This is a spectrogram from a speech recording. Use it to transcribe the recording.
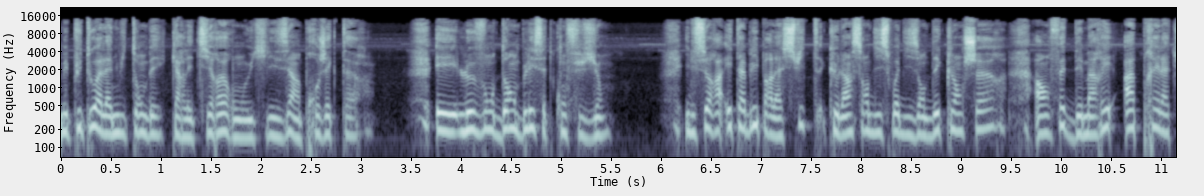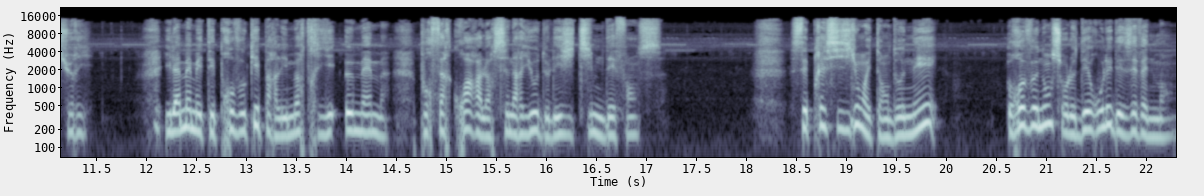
mais plutôt à la nuit tombée, car les tireurs ont utilisé un projecteur. Et levons d'emblée cette confusion. Il sera établi par la suite que l'incendie soi-disant déclencheur a en fait démarré après la tuerie. Il a même été provoqué par les meurtriers eux-mêmes pour faire croire à leur scénario de légitime défense. Ces précisions étant données, revenons sur le déroulé des événements.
